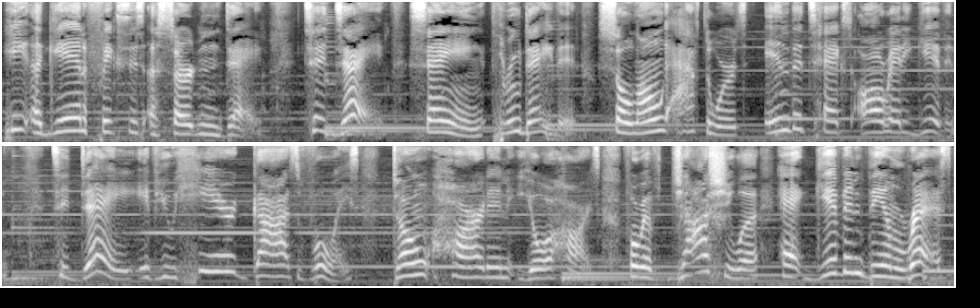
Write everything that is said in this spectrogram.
he again fixes a certain day. Today, saying through David, so long afterwards in the text already given, Today, if you hear God's voice, don't harden your hearts. For if Joshua had given them rest,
